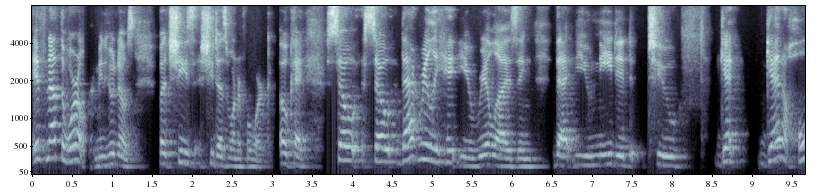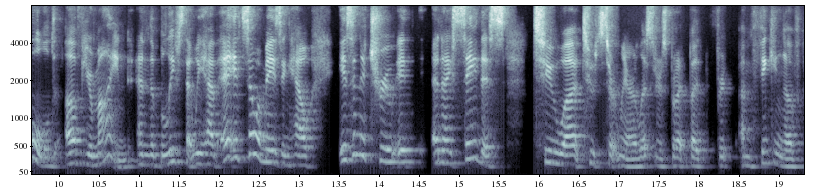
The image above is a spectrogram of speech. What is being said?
If not the world, I mean, who knows? But she's she does wonderful work. Okay, so so that really hit you, realizing that you needed to get get a hold of your mind and the beliefs that we have. It's so amazing how isn't it true? It and I say this to uh, to certainly our listeners, but but for, I'm thinking of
